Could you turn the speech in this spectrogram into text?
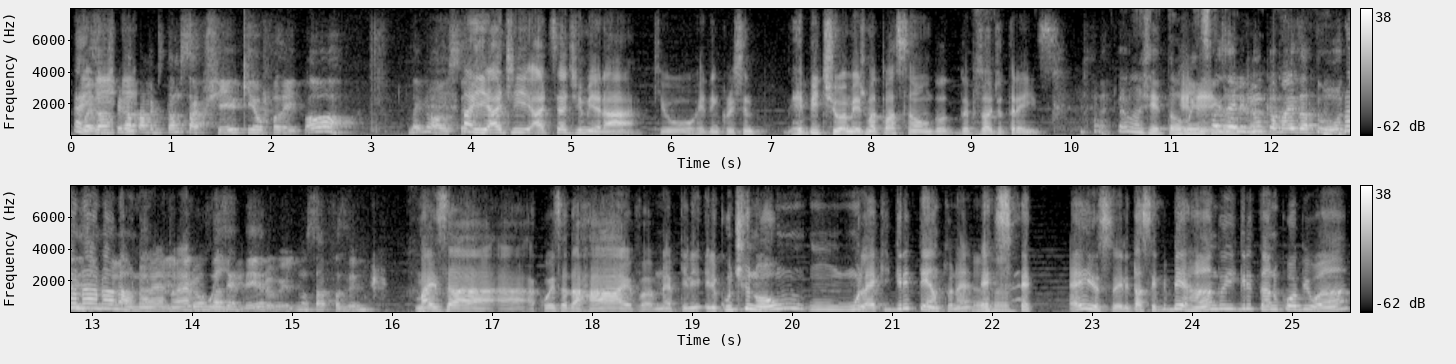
É, Mas e, eu acho que eu já e- tava de tão saco cheio que eu falei, ó, legal isso Ah, aí. e há de, há de se admirar que o Hayden Christian repetiu a mesma atuação do, do episódio 3. Eu não achei tão ruim Ele- assim, Mas não, ele cara. nunca mais atuou Não, não, não, então, não, não é- Ele não é virou ruim. fazendeiro, ele não sabe fazer. Mas a, a, a, coisa da raiva, né? Porque ele, ele continuou um, um moleque gritento, né? Uhum. Esse, é isso, ele tá sempre berrando e gritando com o Obi-Wan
